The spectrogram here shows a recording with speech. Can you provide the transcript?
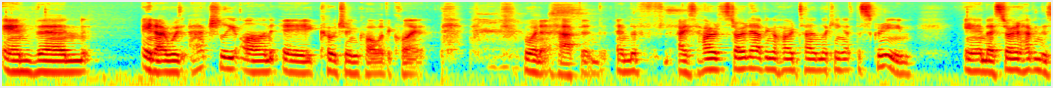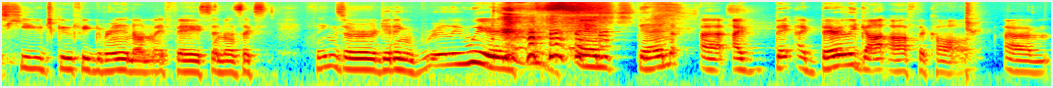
and then, and I was actually on a coaching call with a client when it happened, and the, I started having a hard time looking at the screen, and I started having this huge goofy grin on my face, and I was like, things are getting really weird, and then uh, I ba- I barely got off the call. Um,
